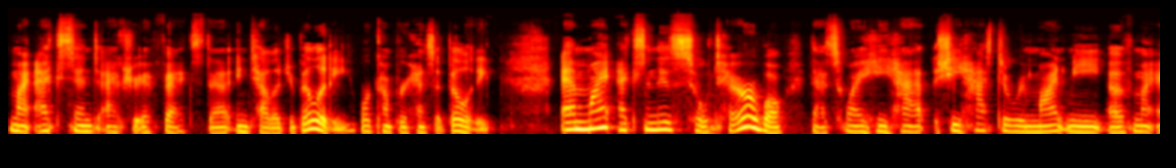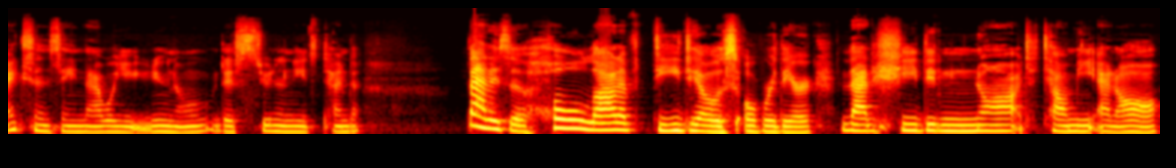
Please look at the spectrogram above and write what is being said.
my accent actually affects the intelligibility or comprehensibility. And my accent is so terrible. That's why he had she has to remind me of my accent, saying that well, you you know, this student needs time to that is a whole lot of details over there that she did not tell me at all.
